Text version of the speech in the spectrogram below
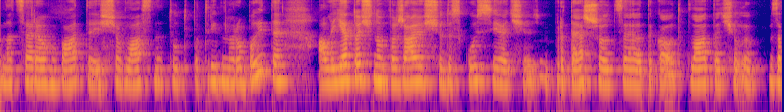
на це реагувати і що власне тут потрібно робити. Але я точно вважаю, що дискусія чи про те, що це така от плата за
